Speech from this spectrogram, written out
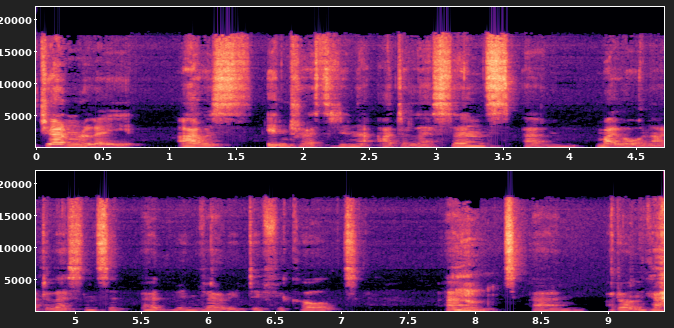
generally, I was interested in adolescence. Um, my own adolescence had, had, been very difficult. And yeah. um, I don't think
